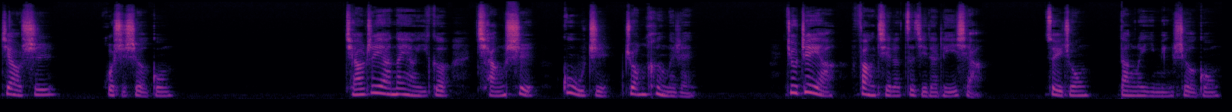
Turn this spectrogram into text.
教师或是社工。乔治亚那样一个强势、固执、专横的人，就这样放弃了自己的理想，最终当了一名社工。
